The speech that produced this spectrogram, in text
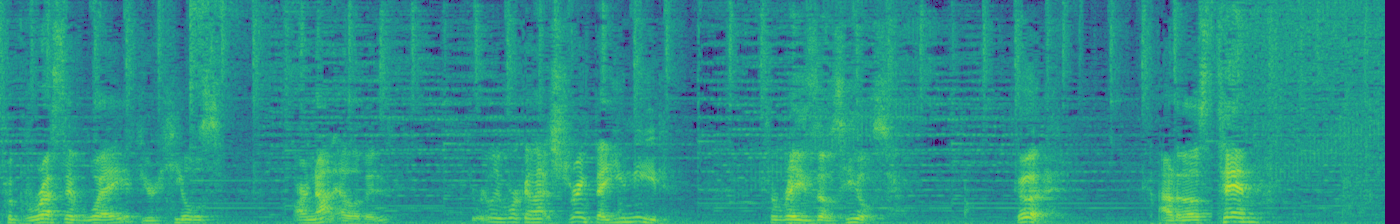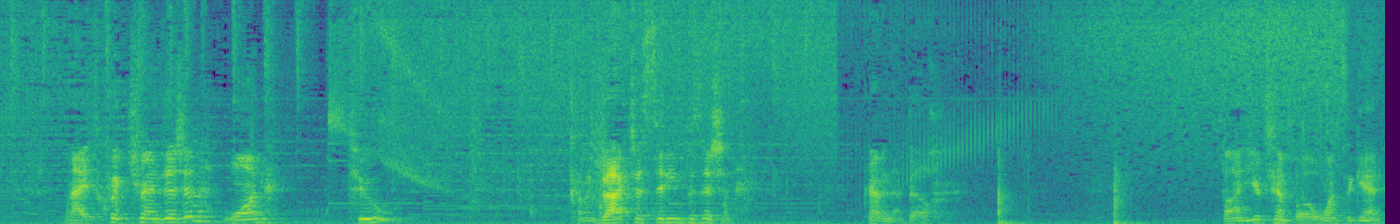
progressive way if your heels are not elevated. You're really working that strength that you need to raise those heels. Good. Out of those 10, nice quick transition. One, two. Coming back to sitting position. Grabbing that bell. Find your tempo once again.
